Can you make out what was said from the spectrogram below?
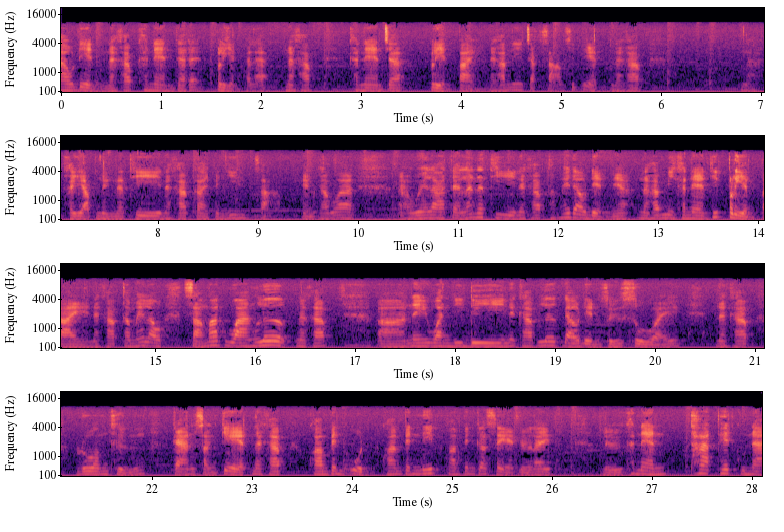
าวเด่นนะครับคะแนนจะได้เปลี่ยนไปแล้วนะครับ คะแนนจะเปลี่ยนไปนะครับนี่จาก 31 นะครับขยับ 1 นาทีนะครับ กลายเป็น 23 เห็นครับว่าเวลาแต่ละนาทีนะครับทำให้ดาวเด่นเนี่ยนะครับมีคะแนนที่เปลี่ยนไปนะครับทำให้เราสามารถวางเลิกนะครับในวันดีๆนะครับเลิกดาวเด่นสวยๆนะครับรวมถึงการสังเกตนะครับความเป็นอุด ความเป็นนิด ความเป็นเกษตรหรืออะไรหรือคะแนนธาตุเพศกุณะ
